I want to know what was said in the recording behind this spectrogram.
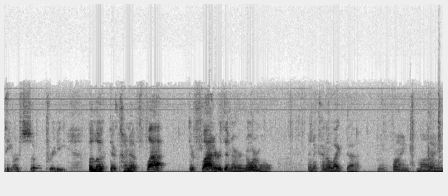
They are so pretty. But look, they're kind of flat. They're flatter than our normal. And I kind of like that. Let me find my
